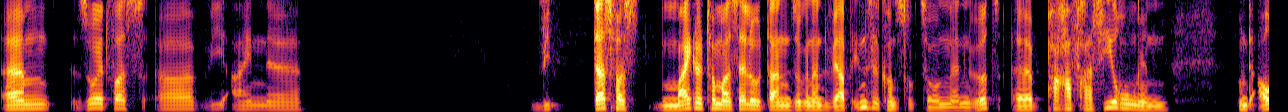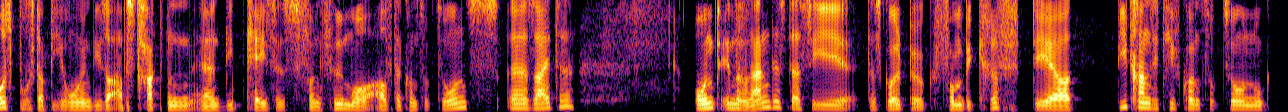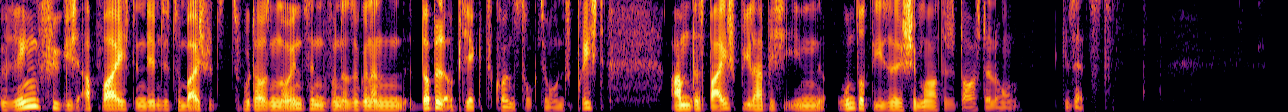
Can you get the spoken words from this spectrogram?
ähm, so etwas äh, wie eine, wie das, was Michael Tomasello dann sogenannte Verbinselkonstruktionen nennen wird, äh, Paraphrasierungen und Ausbuchstabierungen dieser abstrakten äh, Deep Cases von Fillmore auf der Konstruktionsseite. Und interessant ist, dass sie das Goldberg vom Begriff der die Transitivkonstruktion nur geringfügig abweicht, indem sie zum Beispiel 2019 von der sogenannten Doppelobjektkonstruktion spricht. Ähm, das Beispiel habe ich Ihnen unter diese schematische Darstellung gesetzt.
